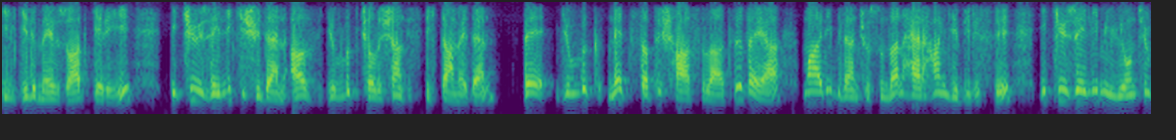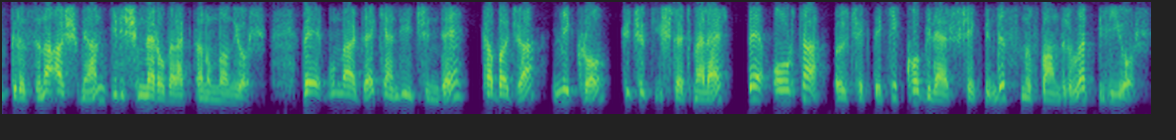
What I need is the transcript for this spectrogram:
ilgili mevzuat gereği 250 kişiden az yıllık çalışan istihdam eden ve yıllık net satış hasılatı veya mali bilançosundan herhangi birisi 250 milyon Türk lirasını aşmayan girişimler olarak tanımlanıyor. Ve bunlar da kendi içinde kabaca mikro, küçük işletmeler ve orta ölçekteki kobiler şeklinde sınıflandırılabiliyor.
